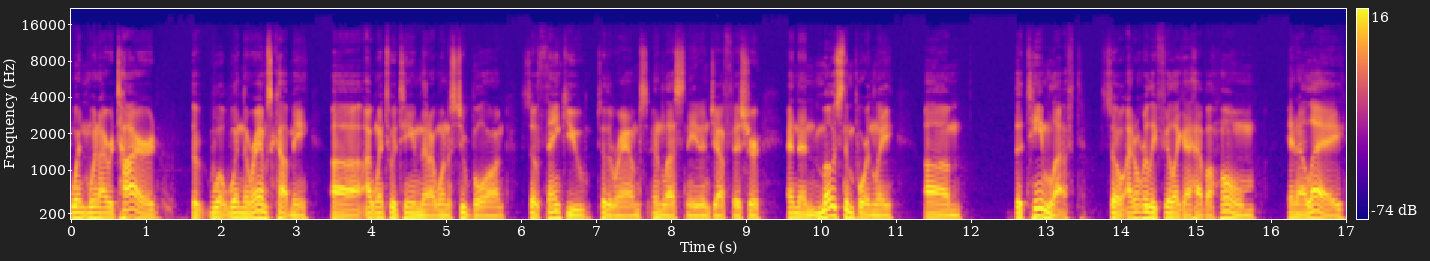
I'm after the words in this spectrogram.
When when I retired, the, well, when the Rams cut me, uh, I went to a team that I won a Super Bowl on. So thank you to the Rams and Les Snead and Jeff Fisher. And then most importantly, um, the team left. So I don't really feel like I have a home in LA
